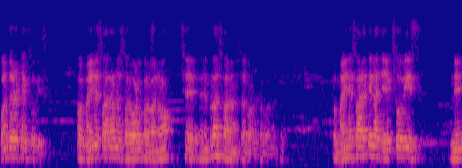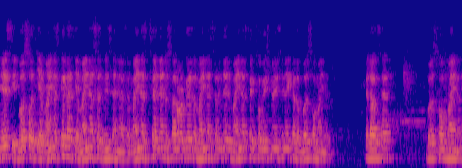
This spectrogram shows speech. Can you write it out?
પંદર અઠા એકસો વીસ. હવે માઇનસ વાળાનો સરવાળો કરવાનો છે અને પ્લસ વાળાનો સરવાળો કરવાનો છે. તો માઇનસ વાળા કેટલા છે? એકસો વીસ ને એસી, બસો થયા. માઇનસ કેટલા થયા? માઇનસ જ નિશાની આવશે. માઇનસ છે એટલે એનો સરવાળો કરે તો માઇનસ રહી જાય માઇનસ એકસો વીસ નો એસી નહીં કરે બસો માઇનસ. કેટલા આવશે? બસો માઇનસ.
